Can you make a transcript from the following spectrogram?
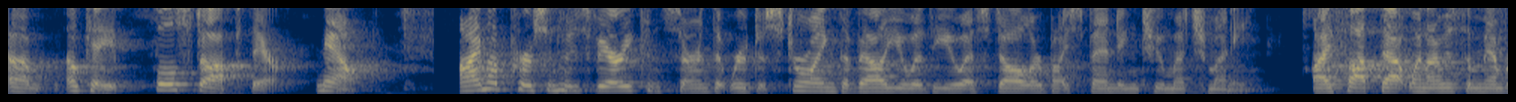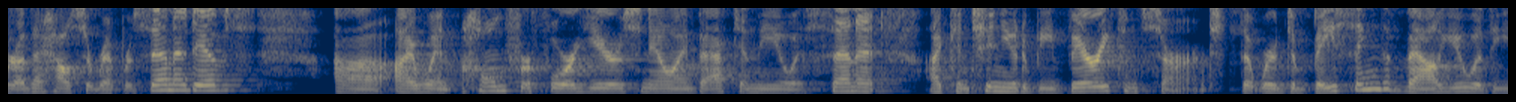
um, okay, full stop there. Now, I'm a person who's very concerned that we're destroying the value of the US dollar by spending too much money. I thought that when I was a member of the House of Representatives. Uh, I went home for four years. Now I'm back in the US Senate. I continue to be very concerned that we're debasing the value of the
